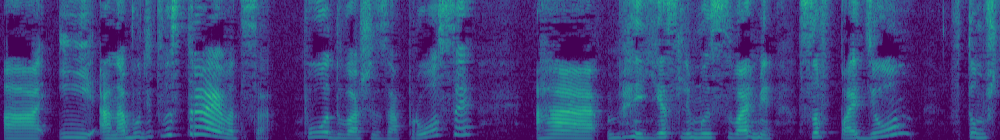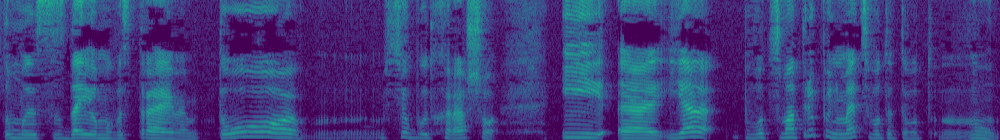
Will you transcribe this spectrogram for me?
а, и она будет выстраиваться под ваши запросы, а если мы с вами совпадем в том, что мы создаем и выстраиваем, то все будет хорошо. И э, я вот смотрю, понимаете, вот это вот, ну,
